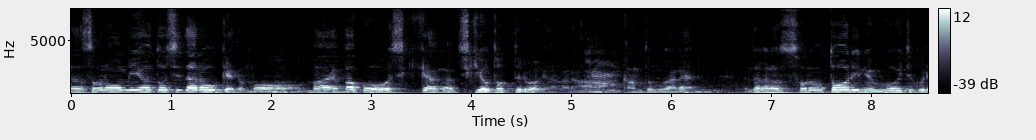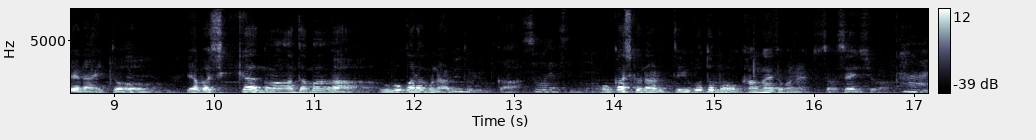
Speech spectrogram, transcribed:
からその見落としだろうけども、まあやっぱこう指揮官が指揮を取ってるわけだから、はい。監督がね、だからその通りに動いてくれないと、うん。やっぱ指揮官の頭が動かなくなるというか、そうですね。おかしくなるっていうことも考えておかないとさ選手は。はい。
